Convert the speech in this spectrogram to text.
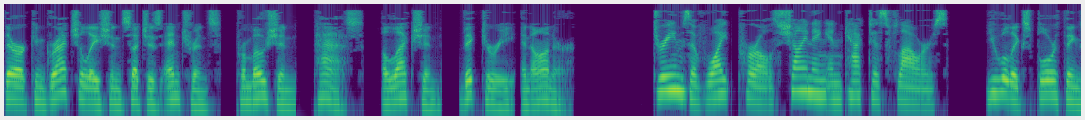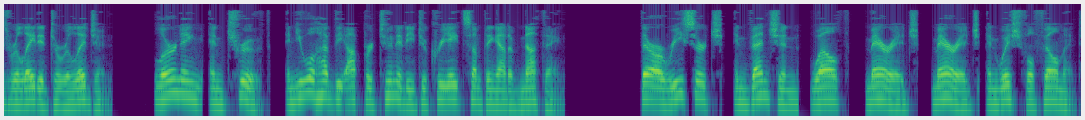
There are congratulations such as entrance, promotion, pass, election, victory and honor. Dreams of white pearls shining in cactus flowers. You will explore things related to religion, learning and truth, and you will have the opportunity to create something out of nothing. There are research, invention, wealth, marriage, marriage, and wish fulfillment.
